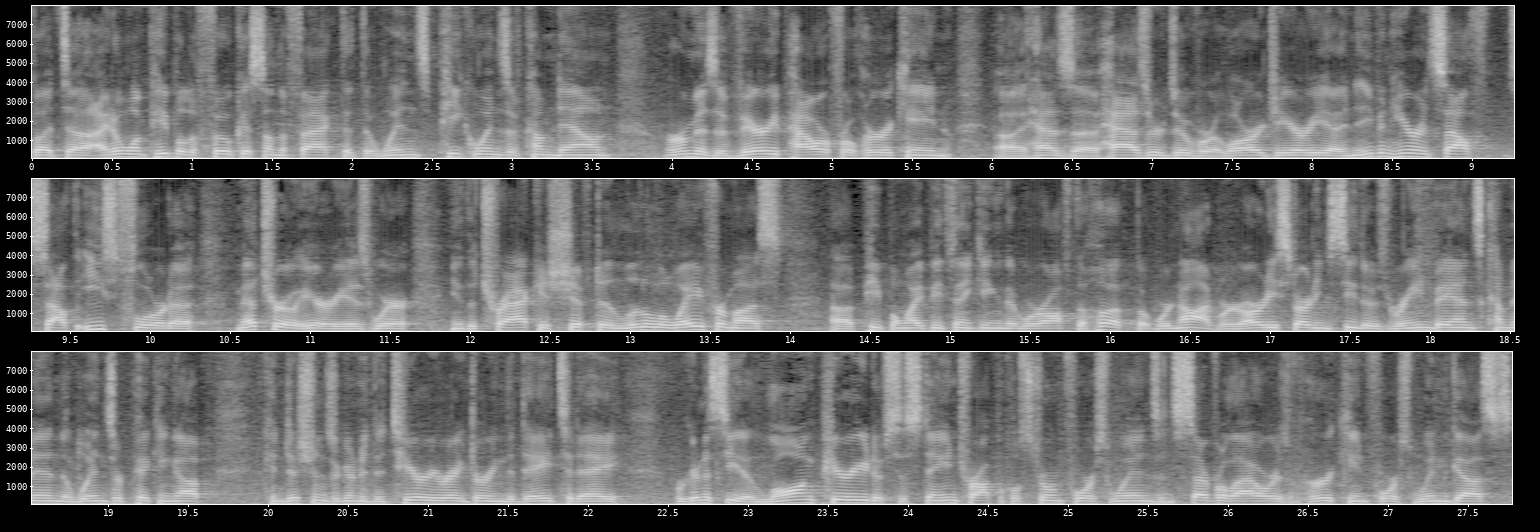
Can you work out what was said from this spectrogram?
But uh, I don't want people to focus on the fact that the winds, peak winds have come down. Irma is a very powerful hurricane. Uh, it has uh, hazards over a large area. And even here in south southeast Florida metro areas where you know, the track has shifted a little away from us, uh, people might be thinking that we're off the hook, but we're not. We're already starting to see those rain bands come in. The winds are picking up. Conditions are going to deteriorate during the day today. We're going to see a long period of sustained tropical storm force winds and several hours of hurricane force wind gusts.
